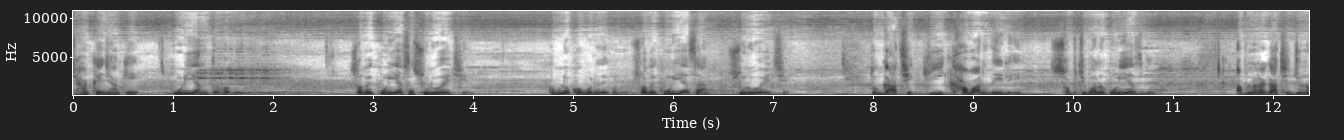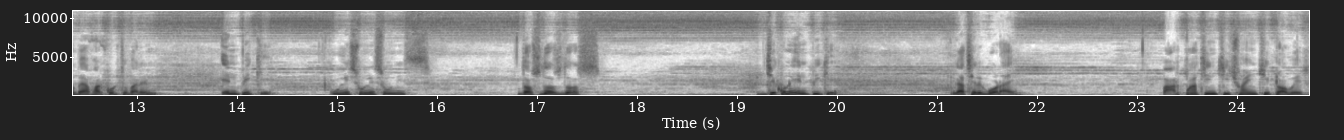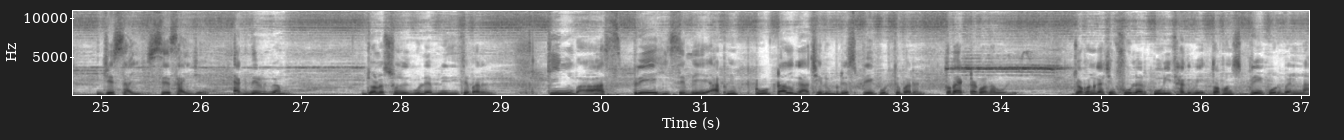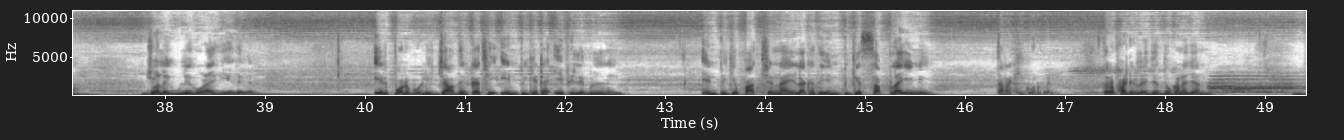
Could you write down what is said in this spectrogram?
ঝাঁকে ঝাঁকে কুঁড়ি আনতে হবে। সবে কুঁড়ি আসা শুরু হয়েছে। খুব লক্ষ্য করে দেখুন, সবে কুঁড়ি আসা শুরু হয়েছে। তো গাছে কি খাবার দিলে সবচেয়ে ভালো কুঁড়ি আসবে? আপনারা গাছের জন্য ব্যবহার করতে পারেন এনপিকে উনিশ উনিশ উনিশ, দশ দশ দশ, যে কোনো এনপিকে গাছের গোড়ায় পার পাঁচ ইঞ্চি, ছয় ইঞ্চি টবের যে সাইজ, সে সাইজে এক দেড় গ্রাম জলের সঙ্গে গুলে আপনি দিতে পারেন। কিংবা স্প্রে হিসেবে আপনি টোটাল গাছের উপরে স্প্রে করতে পারেন। তবে একটা কথা বলি, যখন গাছে ফুল আর কুঁড়ি থাকবে, তখন স্প্রে করবেন না, জলে গুলে গোড়ায় দিয়ে দেবেন। এরপর বলি, যাদের কাছে এনপিকেটা অ্যাভেলেবেল নেই এনপিকে পাচ্ছেন না, এলাকাতে এনপিকে সাপ্লাই নেই, তারা কি করবেন? তারা ফার্টিলাইজার দোকানে যান,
